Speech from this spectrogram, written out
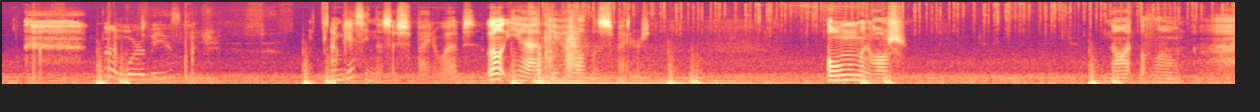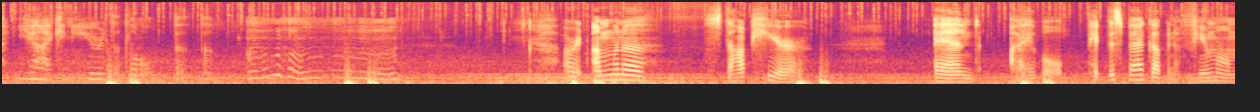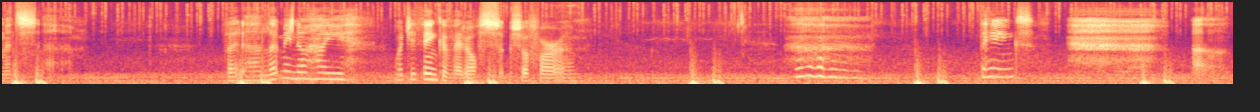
Guessing those are spider webs. Well, yeah, if you have all those spiders. Oh my gosh. Not alone. Yeah, I can hear the little... The, the Alright, I'm gonna stop here. And I will pick this back up in a few moments. Um, but uh, let me know how you... What you think of it all so, so far. Um, Thanks. Uh,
